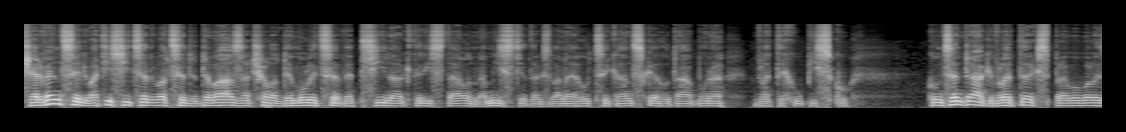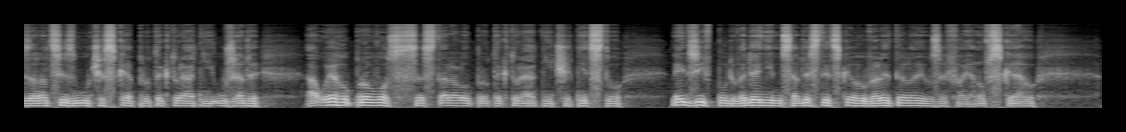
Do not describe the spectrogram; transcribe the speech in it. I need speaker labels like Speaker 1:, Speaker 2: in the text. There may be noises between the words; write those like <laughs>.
Speaker 1: Červenci 2022 začala demolice Vepřína, který stál na místě takzvaného cikánského tábora v Letech u Písku. Koncentrák v Letech spravovali za nacismu české protektorátní úřady a o jeho provoz se staralo protektorátní četnictvo, nejdřív pod vedením sadistického velitele Josefa Janovského.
